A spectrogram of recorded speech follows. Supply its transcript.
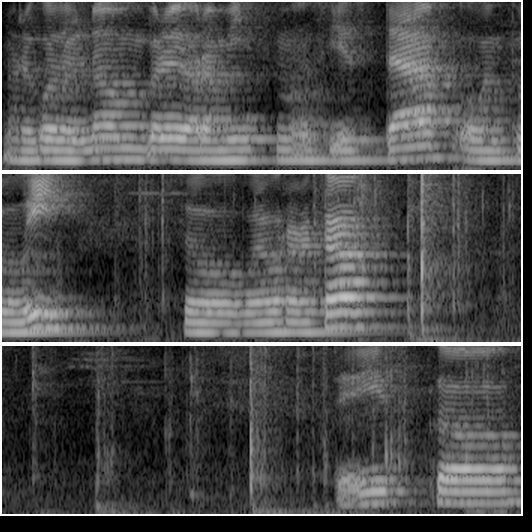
no recuerdo el nombre ahora mismo, si es staff o employee. So, voy a borrar acá. Asterisco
